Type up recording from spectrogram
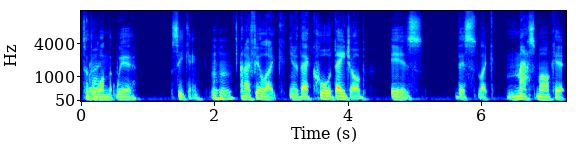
to the one that we're seeking. mhm, And I feel like you know their core day job is this like mass market.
